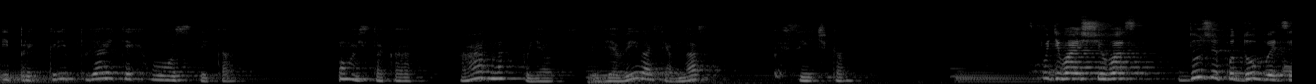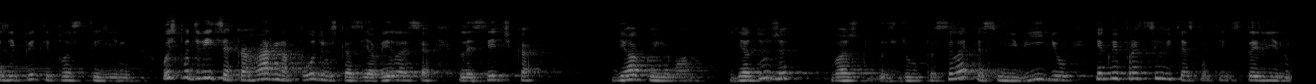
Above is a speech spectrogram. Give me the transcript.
і прикріпляйте хвостика. Ось така гарна з'явилася в нас лисичка. Сподіваюсь, що вас дуже подобається ліпити пластиліном. Ось подивіться, яка гарна подружка з'явилася, лисичка. Дякую вам. Я дуже вас жду. Присилайте свої відео, як ви працюєте з пластиліном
